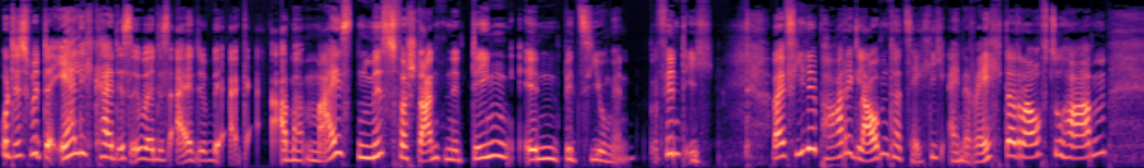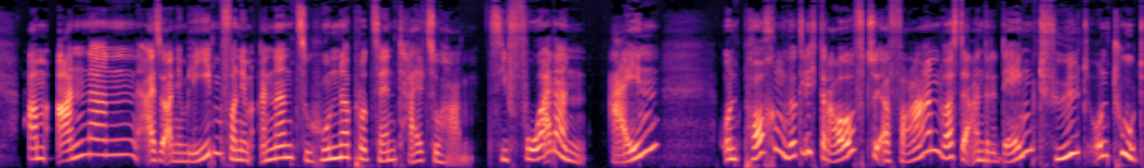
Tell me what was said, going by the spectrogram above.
Und das mit der Ehrlichkeit ist über das am meisten missverstandene Ding in Beziehungen, finde ich. Weil viele Paare glauben tatsächlich ein Recht darauf zu haben, am anderen, also an dem Leben von dem anderen zu 100% teilzuhaben. Sie fordern ein, und pochen wirklich drauf zu erfahren, was der andere denkt, fühlt und tut.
